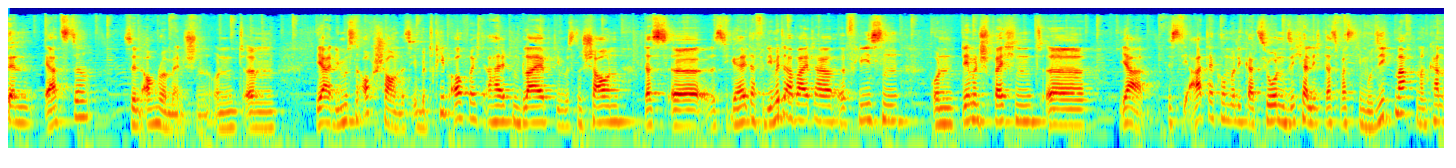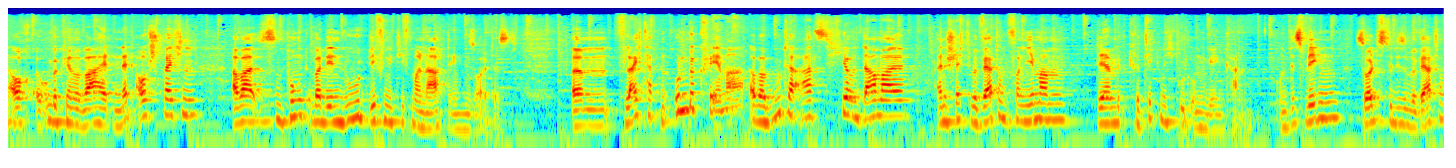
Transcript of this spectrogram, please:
Denn Ärzte sind auch nur Menschen und ähm, ja, die müssen auch schauen, dass ihr Betrieb aufrechterhalten bleibt. Die müssen schauen, dass, äh, dass die Gehälter für die Mitarbeiter äh, fließen. Und dementsprechend äh, ja, ist die Art der Kommunikation sicherlich das, was die Musik macht. Man kann auch äh, unbequeme Wahrheiten nett aussprechen, aber es ist ein Punkt, über den du definitiv mal nachdenken solltest. Ähm, vielleicht hat ein unbequemer, aber guter Arzt hier und da mal eine schlechte Bewertung von jemandem, der mit Kritik nicht gut umgehen kann. Und deswegen solltest du diese Bewertung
